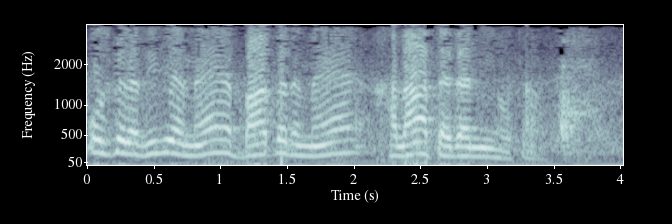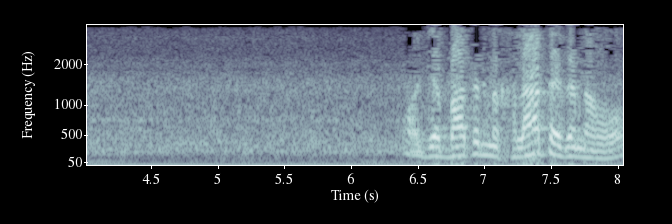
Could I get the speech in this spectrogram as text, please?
اس کے نتیجے میں باطن میں خلا پیدا نہیں ہوتا۔ اور جب باطن میں خلا پیدا نہ ہو،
